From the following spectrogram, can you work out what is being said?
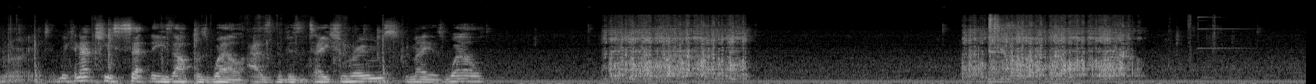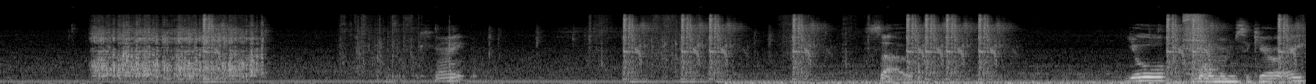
Right, we can actually set these up as well as the visitation rooms, may as well. Okay. So, your minimum security,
